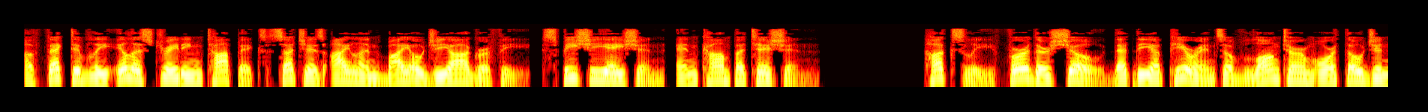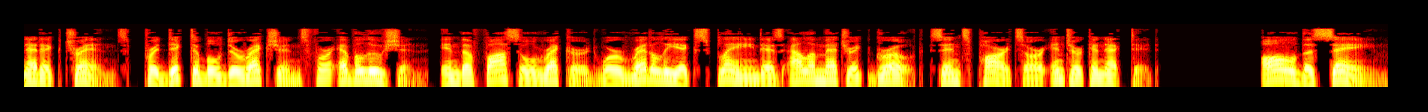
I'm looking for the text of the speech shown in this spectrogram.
effectively illustrating topics such as island biogeography, speciation, and competition. Huxley further showed that the appearance of long-term orthogenetic trends, predictable directions for evolution, in the fossil record were readily explained as allometric growth since parts are interconnected. All the same,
